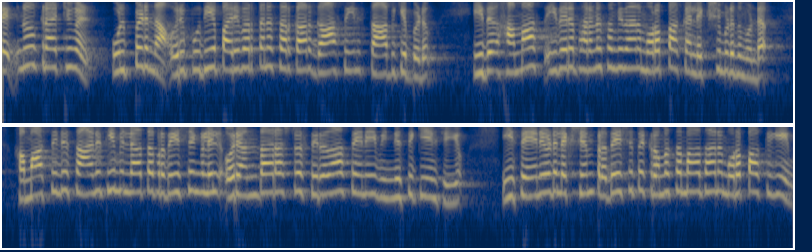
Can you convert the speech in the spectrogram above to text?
ടെക്നോക്രാറ്റുകൾ ഉൾപ്പെടുന്ന ഒരു പുതിയ പരിവർത്തന സർക്കാർ ഗാസയിൽ സ്ഥാപിക്കപ്പെടും. ഇത് ഹമാസ് ഇതര ഭരണ സംവിധാനം ഉറപ്പാക്കാൻ ലക്ഷ്യമിടുന്നുമുണ്ട്. ഹമാസിന്റെ സാന്നിധ്യമില്ലാത്ത പ്രദേശങ്ങളിൽ ഒരു അന്താരാഷ്ട്ര സ്ഥിരതാ സേനയെ വിന്യസിക്കുകയും ചെയ്യും. ഈ സേനയുടെ ലക്ഷ്യം പ്രദേശത്ത് ക്രമസമാധാനം ഉറപ്പാക്കുകയും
